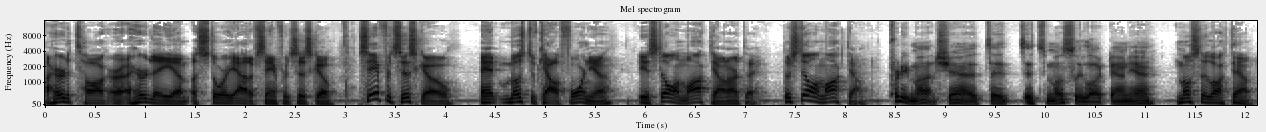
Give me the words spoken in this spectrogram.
I heard a talk, or I heard a um, a story out of San Francisco. San Francisco and most of California is still on lockdown, aren't they? They're still on lockdown Pretty much. Yeah. It's it's, it's mostly locked down. Yeah. mostly locked down.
